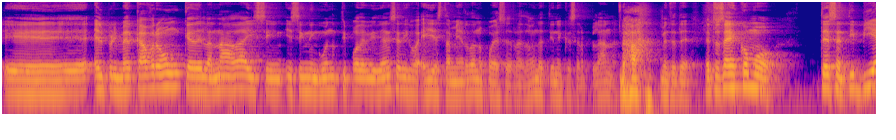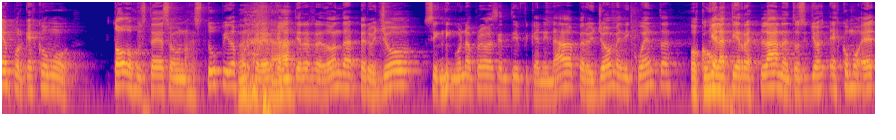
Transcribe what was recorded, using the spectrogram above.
eh, el primer cabrón que de la nada y sin, y sin ningún tipo de evidencia dijo, hey, esta mierda no puede ser redonda, tiene que ser plana. ¿Me entendés? Entonces es como, te sentís bien porque es como, todos ustedes son unos estúpidos por creer que la Tierra es redonda, pero yo, sin ninguna prueba científica ni nada, pero yo me di cuenta que la Tierra es plana. Entonces yo, es como, es,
